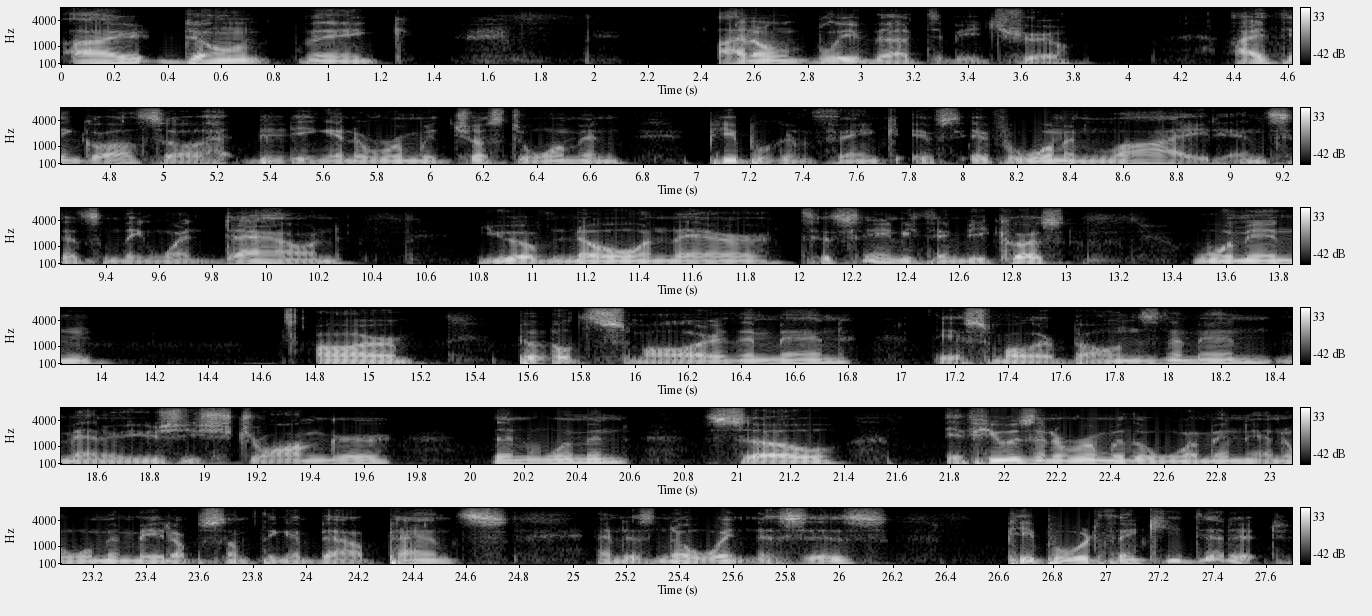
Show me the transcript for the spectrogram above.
I don't think, I don't believe that to be true. I think also being in a room with just a woman, people can think if if a woman lied and said something went down, you have no one there to say anything because women are built smaller than men. They have smaller bones than men. Men are usually stronger than women. So if he was in a room with a woman and a woman made up something about Pence and there's no witnesses, people would think he did it.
